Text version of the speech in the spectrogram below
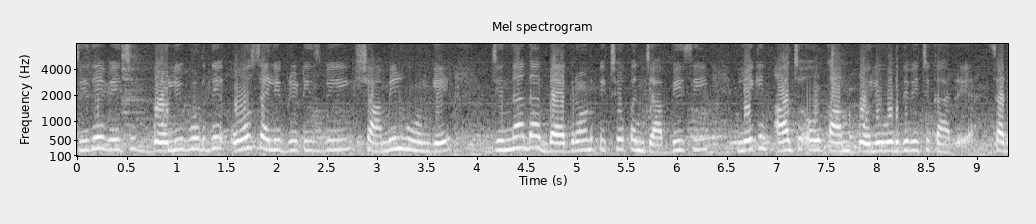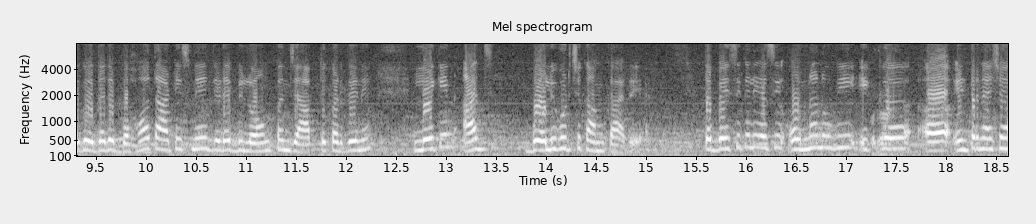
ਜਿਹਦੇ ਵਿੱਚ ਬਾਲੀਵੁੱਡ ਦੇ ਉਹ ਸੈਲੀਬ੍ਰਿਟੀਜ਼ ਵੀ ਸ਼ਾਮਿਲ ਹੋਣਗੇ, ਜਿਨ੍ਹਾਂ ਦਾ ਬੈਕਗ੍ਰਾਉਂਡ ਪਿੱਛੋਂ ਪੰਜਾਬੀ ਸੀ, ਲੇਕਿਨ ਅੱਜ ਉਹ ਕੰਮ ਬਾਲੀਵੁੱਡ ਦੇ ਵਿੱਚ ਕਰ ਰਿਹਾ। ਸਾਡੇ ਕੋਲ ਇਦਾਂ ਦੇ ਬਹੁਤ ਆਰਟਿਸਟ ਨੇ ਜਿਹੜੇ ਬਿਲੋਂਗ ਪੰਜਾਬ ਤੋਂ ਕਰਦੇ ਨੇ, ਲੇਕਿਨ ਅੱਜ ਬਾਲੀਵੁੱਡ 'ਚ ਕੰਮ ਕਰ ਰਹੇ। ਆ ਤਾਂ ਬੇਸਿਕਲੀ ਅਸੀਂ ਉਹਨਾਂ ਨੂੰ ਵੀ ਇੱਕ ਇੰਟਰਨੈਸ਼ਨਲ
